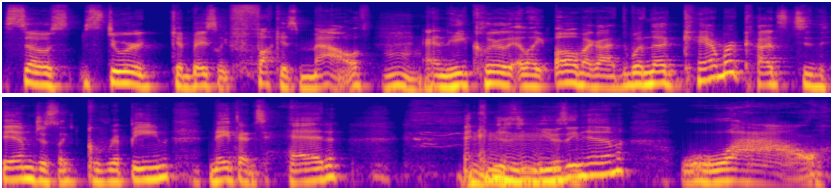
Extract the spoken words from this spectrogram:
so Stuart can basically fuck his mouth, Hmm. and he clearly like, oh my god, when the camera cuts to him just like gripping Nathan's head and just using him, wow.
